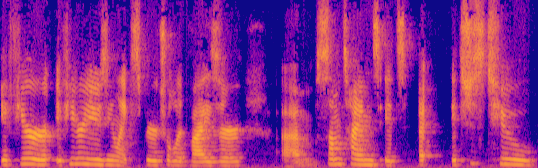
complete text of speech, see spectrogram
if you're if you're using like spiritual advisor um, sometimes it's it's just too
